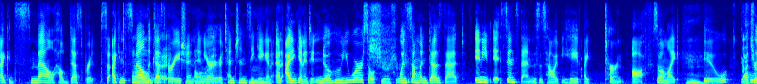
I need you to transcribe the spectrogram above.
I could smell how desperate. So I can smell the Okay. desperation and your attention seeking, mm. and and I again I didn't know who you were. So Sure, sure, when sure. someone does that, any it, since then this is how I behave. I turn off. So I'm like, ew. Mm-hmm. Got your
